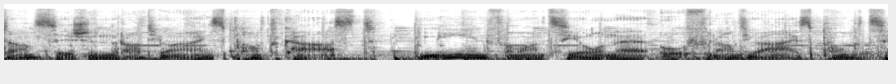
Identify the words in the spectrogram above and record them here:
Das ist ein Radio 1 Podcast. Mehr Informationen auf radio1.ch.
